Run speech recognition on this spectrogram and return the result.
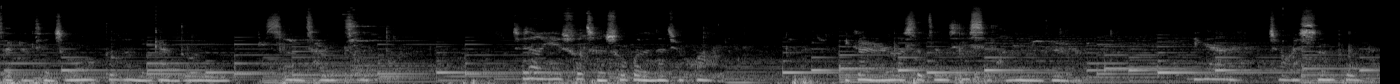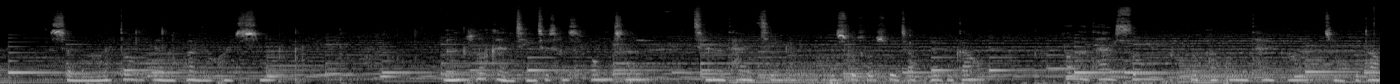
在感情中都会敏感多疑，善猜忌。就像耶稣曾说过的那句话：“一个人若是真心喜欢另一个人，恋爱就会深步，什么都变得患得患失。”有人说感情就像是风筝，牵得太紧会束手束脚飞不高，放得太松又怕放得太高找不到。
